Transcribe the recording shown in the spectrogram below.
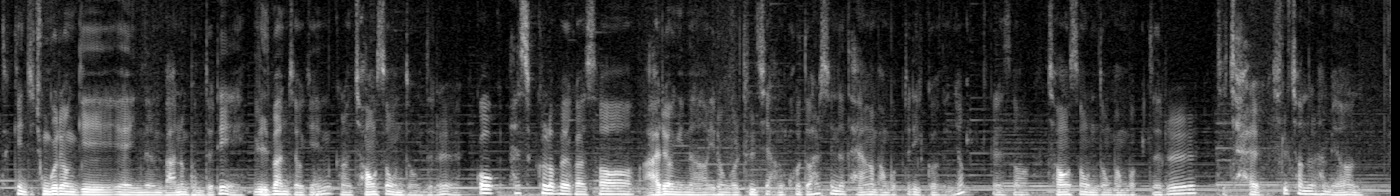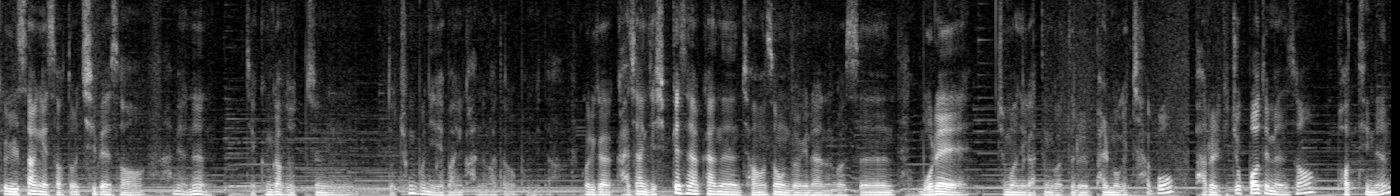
특히 이제 중고령기에 있는 많은 분들이 일반적인 그런 저항성 운동들을 꼭 헬스클럽에 가서 아령이나 이런 걸 들지 않고도 할 수 있는 다양한 방법들이 있거든요. 그래서 저항성 운동 방법들을 잘 실천을 하면 그 일상에서 또 집에서 하면은 이제 근감소증도 충분히 예방이 가능하다고 봅니다. 우리가 가장 이제 쉽게 생각하는 저항성 운동이라는 것은 모래 주머니 같은 것들을 발목에 차고 발을 이렇게 쭉 뻗으면서 버티는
